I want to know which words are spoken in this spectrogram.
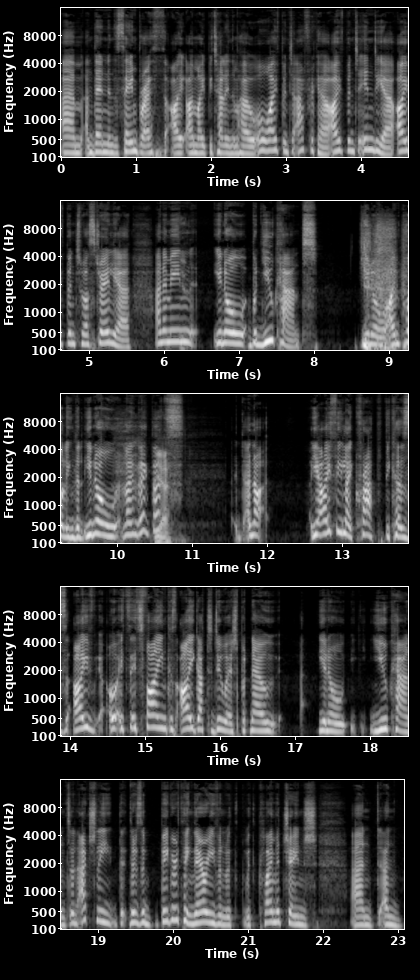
Um, and then in the same breath, I, I might be telling them how, oh, I've been to Africa, I've been to India, I've been to Australia. And I mean, you know, but you can't. You know, I'm pulling the, you know, like, like Yeah. that's, and I, yeah, I feel like crap because I've, oh, it's, it's fine because I got to do it, but now you know you can't and actually th- there's a bigger thing there even with with climate change and and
